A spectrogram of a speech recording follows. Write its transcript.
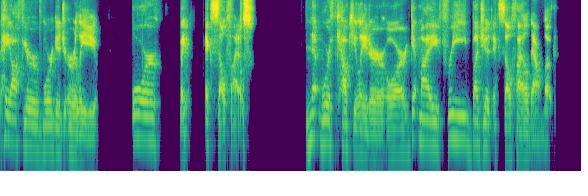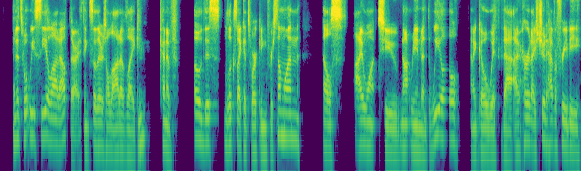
pay off your mortgage early, or like Excel files, net worth calculator, or get my free budget Excel file download. And it's what we see a lot out there. I think so. There's a lot of like mm-hmm. kind of oh, this looks like it's working for someone else. I want to not reinvent the wheel. And I go with that. I heard I should have a freebie.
